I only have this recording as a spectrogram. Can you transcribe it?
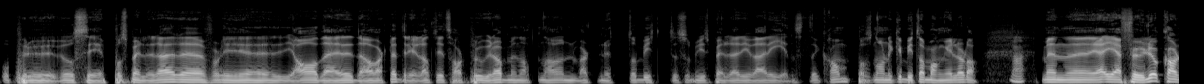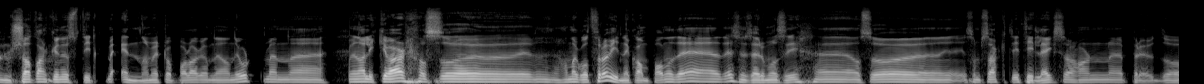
å prøve å se på spillere her. fordi ja, det, det, har vært et relativt hardt program, men at han har vært nødt til å bytte så mye spillere i hver eneste kamp altså, Nå har han ikke bytta mange heller, da. Nei. Men jeg, jeg, føler jo kanskje at han kunne stilt med enda mer toppallag enn det han har gjort, men, men allikevel. Altså, han har gått for å vinne kampene, det, det syns jeg du må si. Eh, og så, eh, som sagt, i tillegg så har han eh, prøvd å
